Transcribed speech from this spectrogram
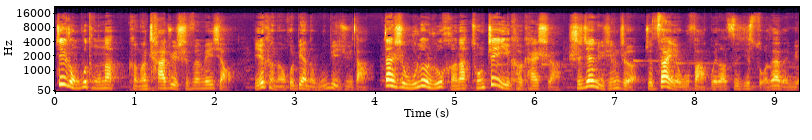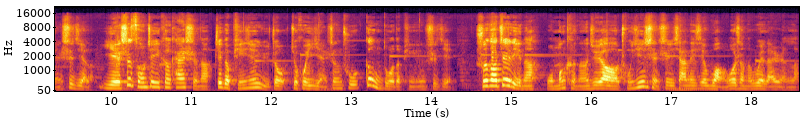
这种不同呢，可能差距十分微小。也可能会变得无比巨大，但是无论如何呢？从这一刻开始啊，时间旅行者就再也无法回到自己所在的原世界了。也是从这一刻开始呢，这个平行宇宙就会衍生出更多的平行世界。说到这里呢，我们可能就要重新审视一下那些网络上的未来人了。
